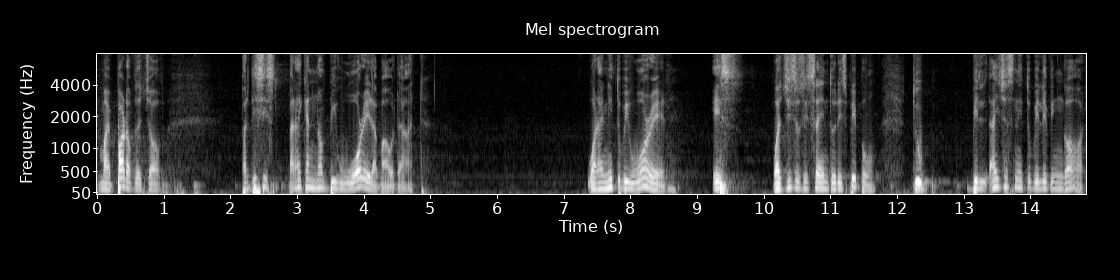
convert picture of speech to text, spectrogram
my part of the job. But this is, but I cannot be worried about that. What I need to be worried is what Jesus is saying to these people. To be, I just need to believe in God,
